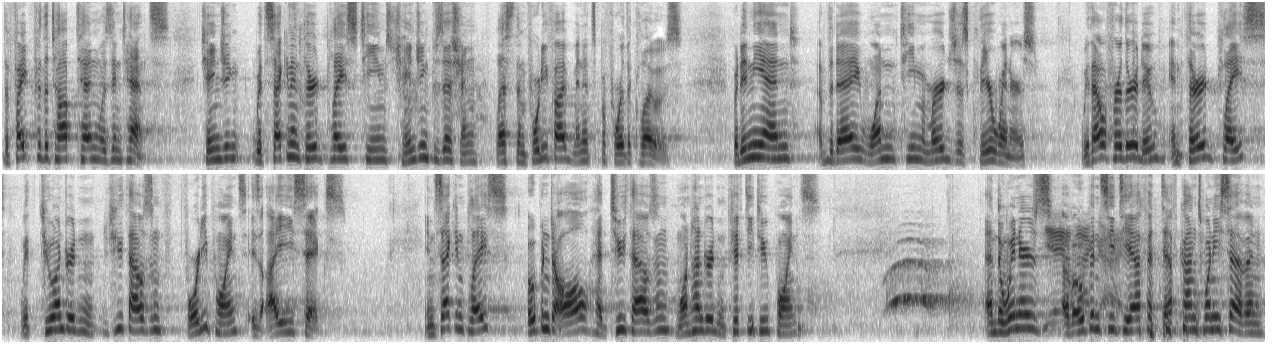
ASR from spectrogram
The fight for the top 10 was intense, changing with second and third place teams changing position less than 45 minutes before the close. But in the end of the day, one team emerged as clear winners. Without further ado, in third place with 200 and- 2,040 points is IE6. In second place, Open to All had 2,152 points. And the winners of OpenCTF at DEF CON 27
